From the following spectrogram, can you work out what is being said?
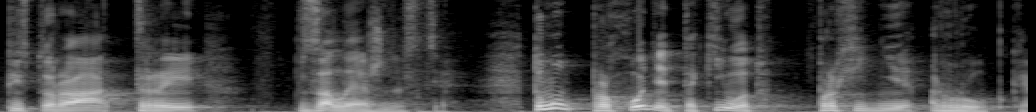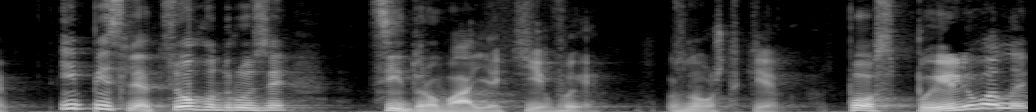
півтора, три, в залежності. Тому проходять такі от прохідні рубки. І після цього, друзі, ці дрова, які ви знову ж таки поспилювали,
